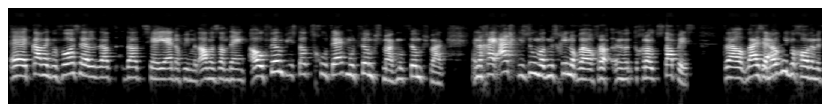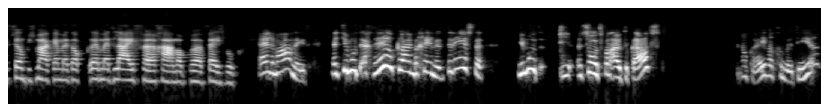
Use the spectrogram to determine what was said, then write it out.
uh, kan ik me voorstellen dat, dat jij of iemand anders dan denkt: Oh, filmpjes, dat is goed, hè? Ik moet filmpjes maken, ik moet filmpjes maken. En dan ga je eigenlijk iets doen wat misschien nog wel een te grote stap is. Terwijl wij zijn ook niet begonnen met filmpjes maken en met, ook, uh, met live uh, gaan op Facebook. Helemaal niet. Want je moet echt heel klein beginnen. Ten eerste, je moet een soort van uit de kast. Oké, wat gebeurt hier?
